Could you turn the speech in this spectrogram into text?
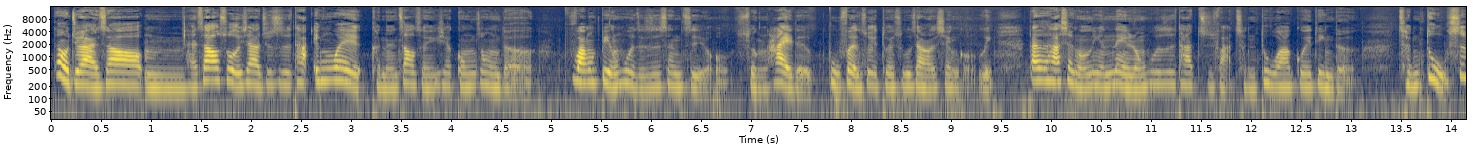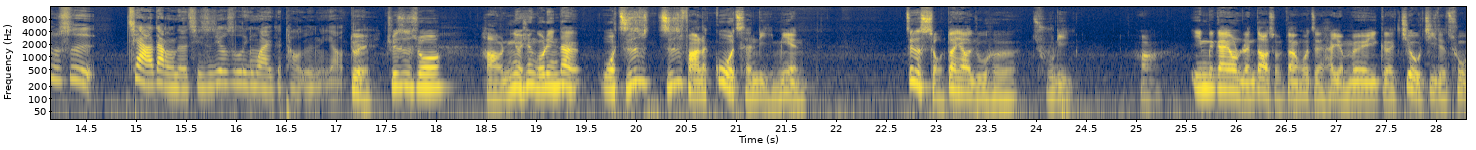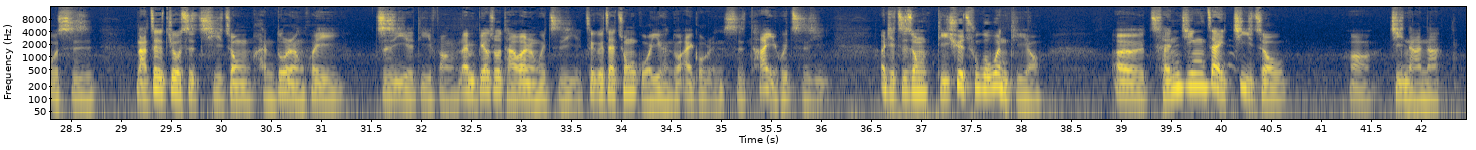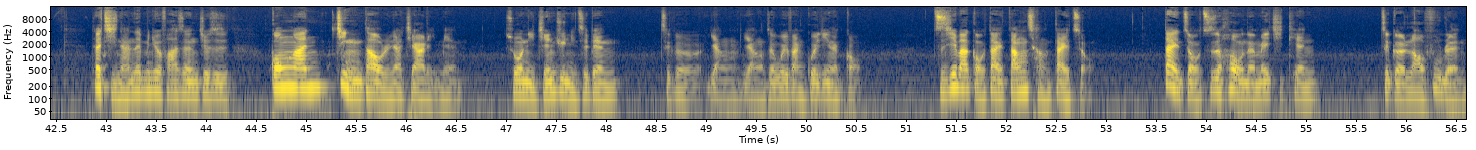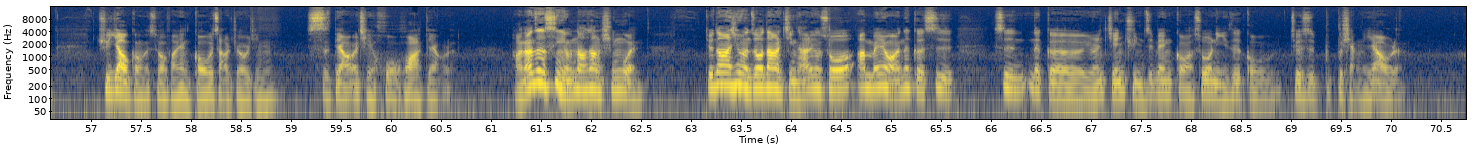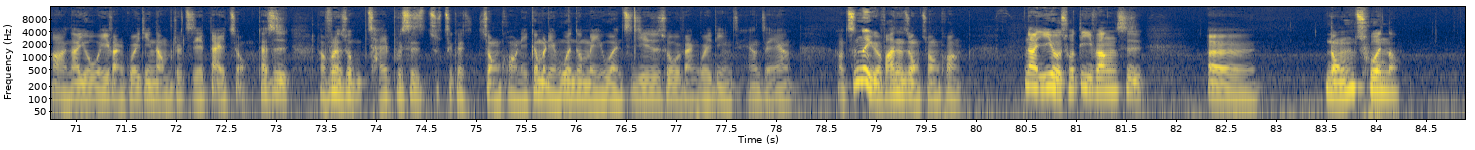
但我觉得还是要，嗯，还是要说一下，就是它因为可能造成一些公众的。不方便，或者是甚至有损害的部分，所以推出这样的限狗令。但是它限狗令的内容，或者是它执法程度啊，规定的程度是不是恰当的，其实又是另外一个讨论的要点。对，就是说，好，你有限购令，但我执执法的过程里面，这个手段要如何处理啊？应不应该用人道手段，或者还有没有一个救济的措施？那这个就是其中很多人会质疑的地方。那你不要说台湾人会质疑，这个在中国也有很多爱狗人士，他也会质疑，而且之中的确出过问题哦。呃，曾经在济州啊，济南呐、在济南那边就发生，就是公安进到人家家里面，说你检举你这边。这个养养着违反规定的狗，直接把狗带当场带走。带走之后呢，没几天，这个老妇人去要狗的时候，发现狗早就已经死掉，而且火化掉了。好，那这个事情有闹上新闻，就闹上新闻之后，当然警察就说啊，没有啊，那个是是那个有人检举你这边狗啊，说你这狗就是不不想要了啊，那有违反规定，那我们就直接带走。但是老妇人说才不是这个状况，你根本连问都没问，直接就说违反规定，怎样怎样。啊，真的有发生这种状况，那也有说地方是呃农村哦，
